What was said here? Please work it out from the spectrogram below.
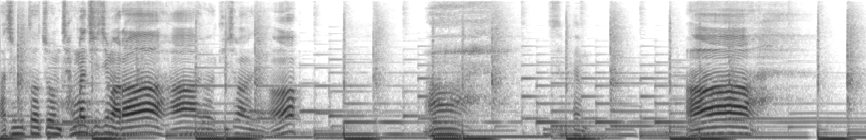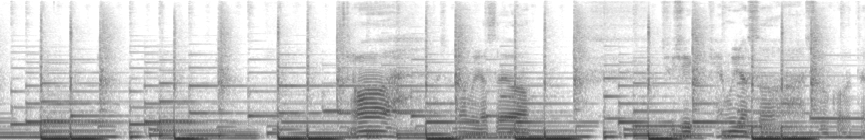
아침부터 좀 장난치지 마라. 아 귀찮네 어? 아 스팸 아 아, 존나 물렸어요. 주식 개 물렸어. 죽을 것 같아.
